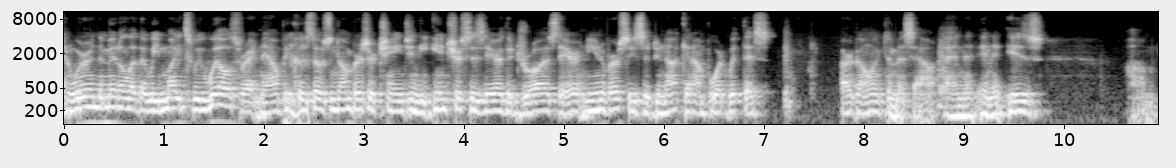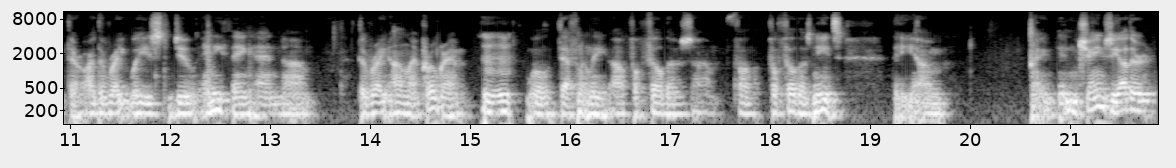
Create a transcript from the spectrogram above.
And we're in the middle of the we mights, we wills right now because those numbers are changing. The interest is there, the draw is there, and the universities that do not get on board with this are going to miss out. And it, and it is, um, there are the right ways to do anything, and um, the right online program hmm will definitely uh, fulfill those um, ful- fulfill those needs. The um, and change the other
